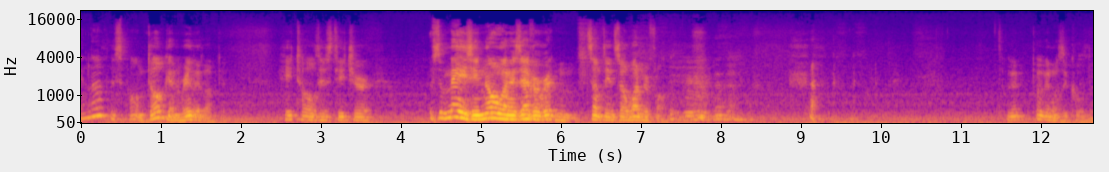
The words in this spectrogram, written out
I love this poem. Dogen really loved it. He told his teacher, it's amazing. No one has ever written something so wonderful. Dogen was a cool dude.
